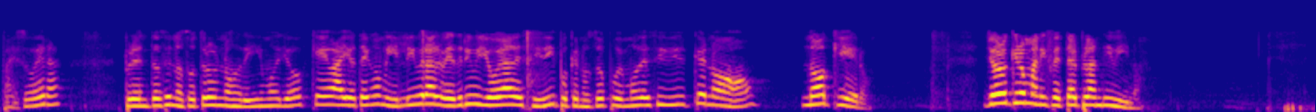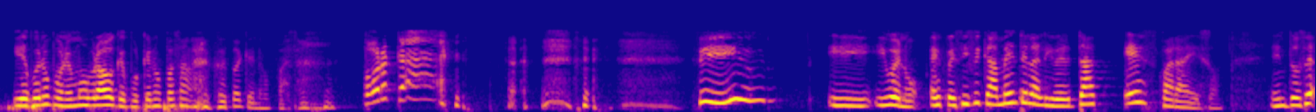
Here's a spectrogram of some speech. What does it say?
Para eso era. Pero entonces nosotros nos dijimos, yo qué va, yo tengo mi libre albedrío y yo voy a decidir, porque nosotros podemos decidir que no, no quiero. Yo no quiero manifestar el plan divino. Y después nos ponemos bravos que por qué nos pasan las cosas que nos pasan. ¿Por qué? sí, y, y bueno, específicamente la libertad es para eso. Entonces,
